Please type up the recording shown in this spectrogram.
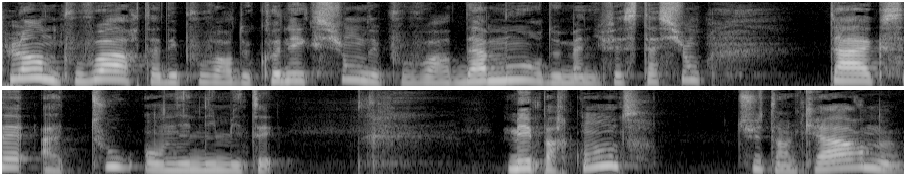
plein de pouvoirs, t'as des pouvoirs de connexion, des pouvoirs d'amour, de manifestation, t'as accès à tout en illimité. Mais par contre, tu t'incarnes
